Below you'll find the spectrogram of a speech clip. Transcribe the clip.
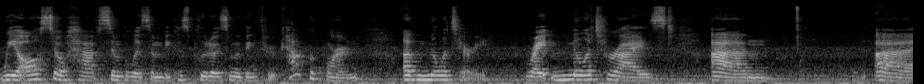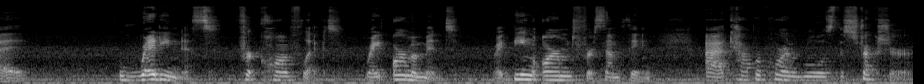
we also have symbolism because Pluto is moving through Capricorn of military, right? Militarized um, uh, readiness for conflict, right? Armament, right? Being armed for something. Uh, Capricorn rules the structure.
